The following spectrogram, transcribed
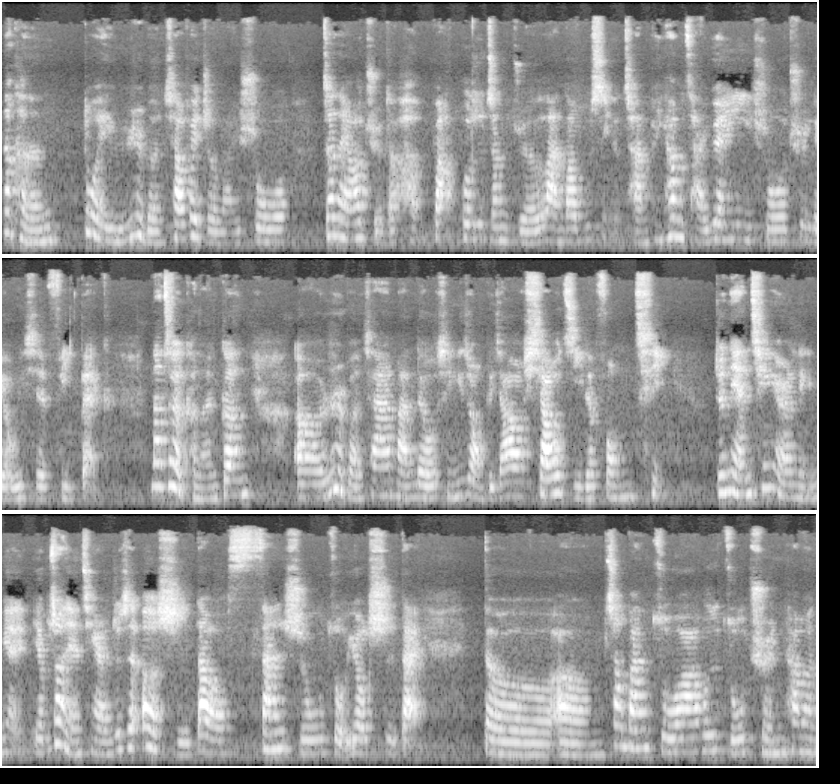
那可能对于日本消费者来说，真的要觉得很棒，或是真的觉得烂到不行的产品，他们才愿意说去留一些 feedback。那这个可能跟呃日本现在蛮流行一种比较消极的风气，就年轻人里面也不算年轻人，就是二十到三十五左右世代的呃上班族啊，或者族群，他们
